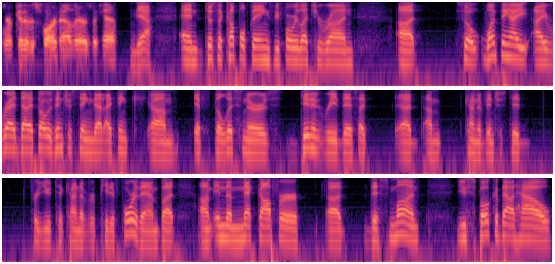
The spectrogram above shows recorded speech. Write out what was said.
you know get it as far down there as they can. Yeah, and just a couple things before we let you run. Uh, so one thing I, I read that I thought was interesting that I think um, if the listeners didn't read this, I uh, I'm kind of interested for you to kind of repeat it for them. But um, in the Met Golfer uh, this month, you spoke about how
